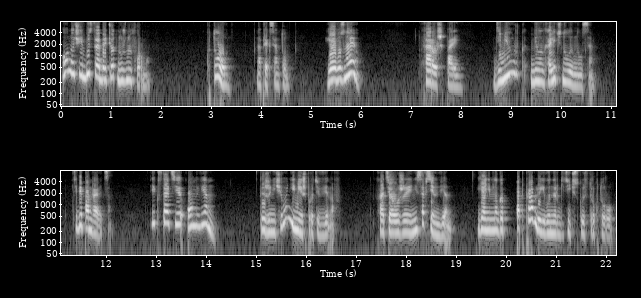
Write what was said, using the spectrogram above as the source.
он очень быстро обретет нужную форму. «Кто он?» – напрягся Антон. «Я его знаю?» «Хороший парень». Демиург меланхолично улыбнулся. «Тебе понравится. И, кстати, он вен. Ты же ничего не имеешь против венов? Хотя уже не совсем вен». Я немного подправлю его энергетическую структуру,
